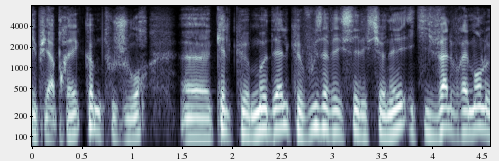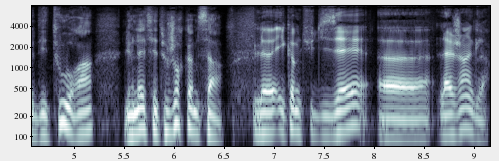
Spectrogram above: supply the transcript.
Et puis après, comme toujours, quelques modèles que vous avez sélectionnés et qui valent vraiment le détour. Hein. Lionel, c'est toujours comme ça. et comme tu disais, la jungle.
